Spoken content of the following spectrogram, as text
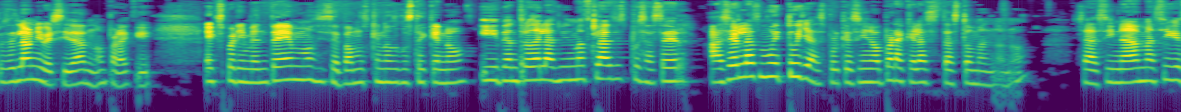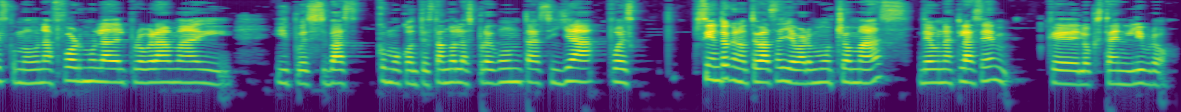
pues es la universidad, ¿no? Para que experimentemos y sepamos qué nos gusta y qué no. Y dentro de las mismas clases, pues hacer, hacerlas muy tuyas, porque si no, ¿para qué las estás tomando, no? O sea, si nada más sigues como una fórmula del programa y, y pues vas como contestando las preguntas y ya, pues siento que no te vas a llevar mucho más de una clase que lo que está en el libro.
